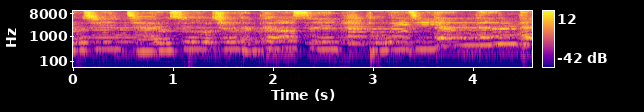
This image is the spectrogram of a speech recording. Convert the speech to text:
알고 진짜로 소중한 것은 보이지 않는데.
